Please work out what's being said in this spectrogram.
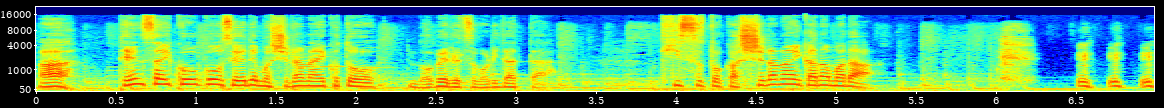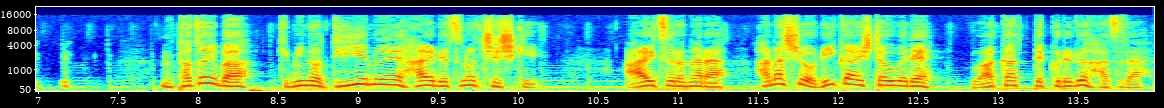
ああ天才高校生でも知らないことを述べるつもりだった。キスとか知らないかなまだ。例えば君の DNA 配列の知識。あいつらなら話を理解した上で分かってくれるはずだ。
